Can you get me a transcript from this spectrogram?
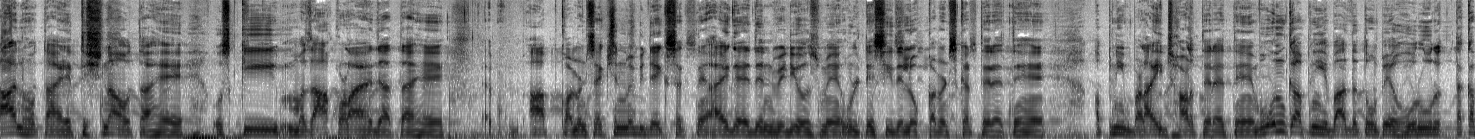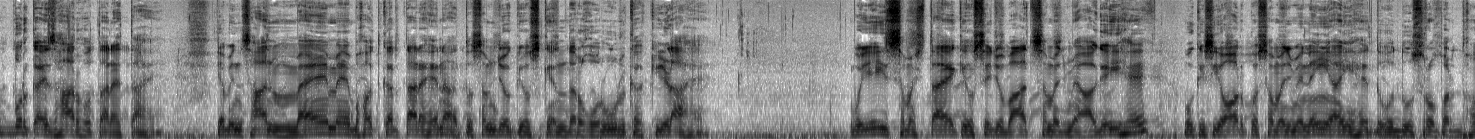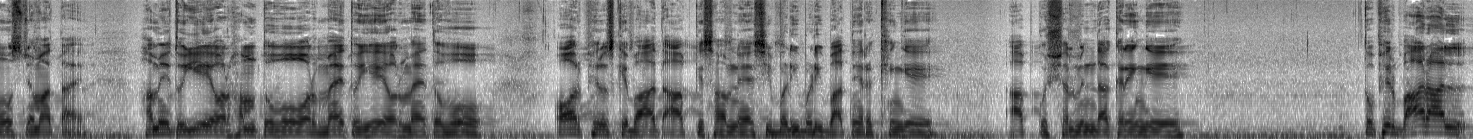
तान होता है, तिश्ना होता है, उसकी मज़ाक उड़ाया जाता है। आप कमेंट सेक्शन में भी देख सकते हैं, आए गए दिन वीडियोस में उल्टे सीधे लोग कमेंट्स करते रहते हैं, अपनी बड़ाई झाड़ते रहते हैं, वो उनका अपनी इबादतों पे गुरूर तकबर का इजहार होता रहता है। जब इंसान मैं मैं बहुत करता रहे ना तो समझो कि उसके अंदर गुरूर का कीड़ा है। वो यही समझता है कि उससे जो बात समझ में आ गई है वो किसी और को समझ में नहीं आई है तो वो दूसरों पर धौंस जमाता है। हमें तो ये और हम तो वो और मैं तो ये और मैं तो वो। और फिर उसके बाद आपके सामने ऐसी बड़ी बड़ी बातें रखेंगे, आपको शर्मिंदा करेंगे। तो फिर बहरहाल,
